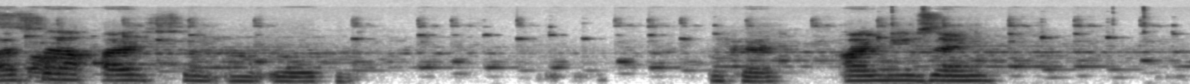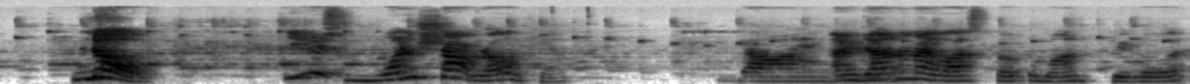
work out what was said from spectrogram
I sent I sent out quick. Okay. I'm using No! You just one shot Relicanth. Die. I'm down to my last Pokemon, Gigalith.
